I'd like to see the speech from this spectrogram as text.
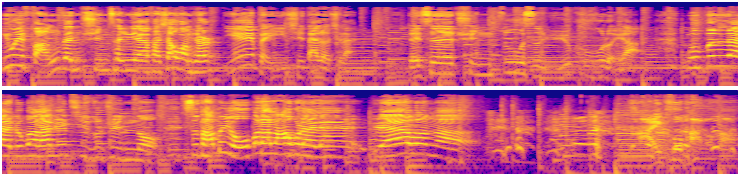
因为放任群成员发小黄片儿，也被一起逮了起来。对此，群主是欲哭无泪啊！我本来就把他给踢出群了，是他们又把他拉回来的，冤枉啊！太可怕了哈！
